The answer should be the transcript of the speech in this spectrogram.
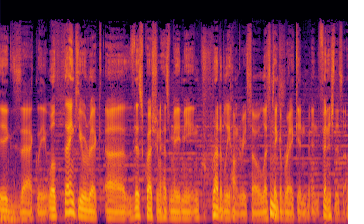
exactly. Well, thank you, Rick. Uh, this question has made me incredibly hungry, so let's Hmm. take a break and, and finish this up.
